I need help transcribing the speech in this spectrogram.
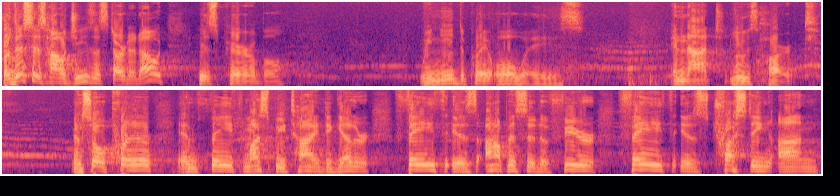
For this is how Jesus started out his parable. We need to pray always and not lose heart. And so prayer and faith must be tied together. Faith is opposite of fear. Faith is trusting on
